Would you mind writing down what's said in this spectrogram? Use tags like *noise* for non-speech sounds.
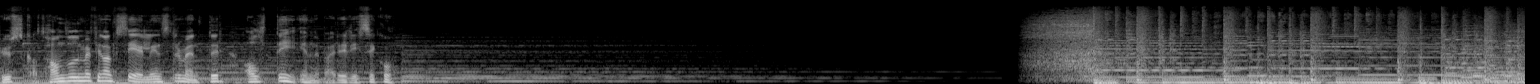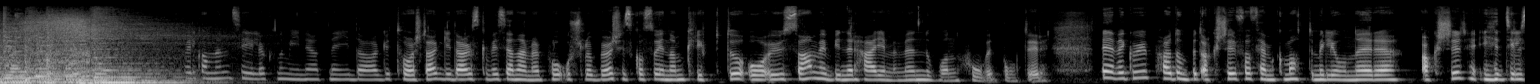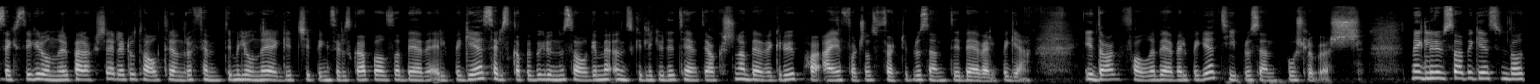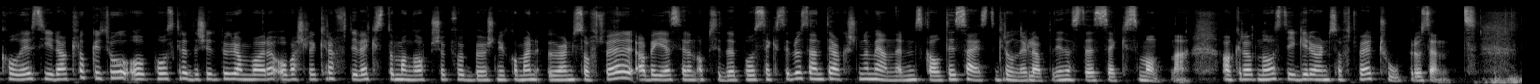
Husk at handel med finansielle instrumenter alltid innebærer risiko. I dag, torsdag. I dag skal vi se nærmere på Oslo Børs. Vi skal også innom krypto og USA. Vi begynner her hjemme med noen hovedpunkter. BV Group har dumpet aksjer for 5,8 millioner aksjer til 60 kroner per aksje, eller totalt 350 millioner eget shippingselskap, altså BV LPG. Selskapet begrunner salget med ønsket likviditet i aksjen, og BV Group eier fortsatt 40% i BV LPG. I dag faller BVLPG 10% på Oslo Børs. Meglerhuset ABG Sundal Collier sier det har klokketro på skreddersydd programvare og varsler kraftig vekst og mange oppkjøp for børsnykommeren Ørn Software. ABG ser en oppside på 60% i aksjen og mener den skal til 16 kroner i løpet av de neste seks månedene. Akkurat nå stiger Ørn Software 2%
